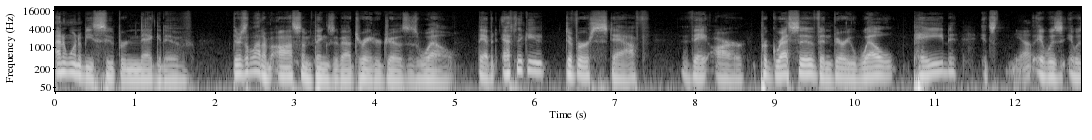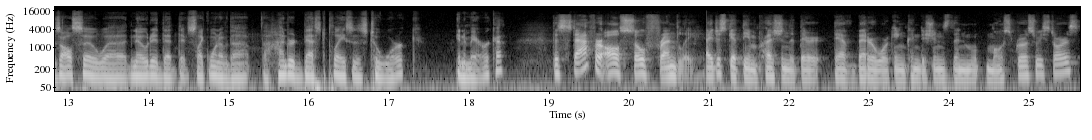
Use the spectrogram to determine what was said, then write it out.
I don't want to be super negative. There's a lot of awesome things about Trader Joe's as well. They have an ethnically diverse staff. They are progressive and very well paid. It's yep. it was it was also uh, noted that it's like one of the the hundred best places to work in America. The staff are all so friendly. I just get the impression that they're they have better working conditions than m- most grocery stores,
